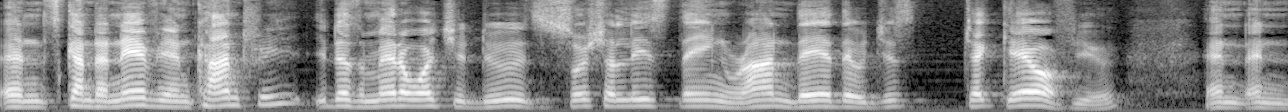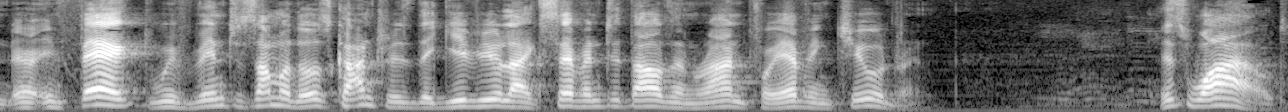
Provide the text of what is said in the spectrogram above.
a Scandinavian country. It doesn't matter what you do. It's a socialist thing. Run there. They will just take care of you. And, and uh, in fact, we've been to some of those countries. They give you like 70,000 rand for having children. It's wild.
